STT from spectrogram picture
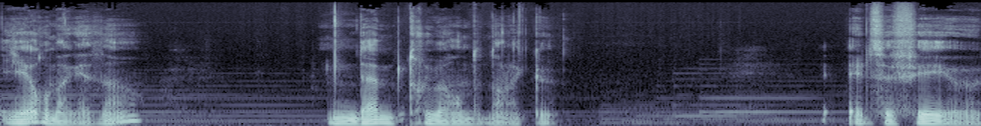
Hier au magasin, une dame truande dans la queue. Elle se fait euh,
